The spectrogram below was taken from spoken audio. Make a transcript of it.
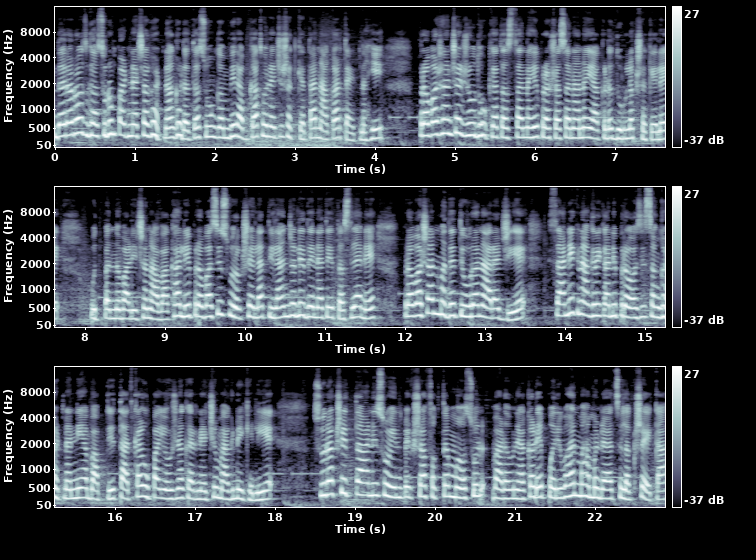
दररोज घसरून पडण्याच्या घटना घडत असून गंभीर अपघात होण्याची शक्यता नाकारता येत नाही. प्रवाशांच्या जीव धोक्यात असतानाही प्रशासनानं याकडे दुर्लक्ष केले उत्पन्न वाढीच्या नावाखाली प्रवासी सुरक्षेला तिलांजली देण्यात येत असल्याने प्रवाशांमध्ये तीव्र नाराजी आहे. स्थानिक आणि प्रवासी संघटनांनी या बाबतीत तात्काळ उपाययोजना करण्याची मागणी केली आहे सुरक्षितता आणि सोयींपेक्षा फक्त महसूल वाढवण्याकडे परिवहन महामंडळाचं लक्ष आहे का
